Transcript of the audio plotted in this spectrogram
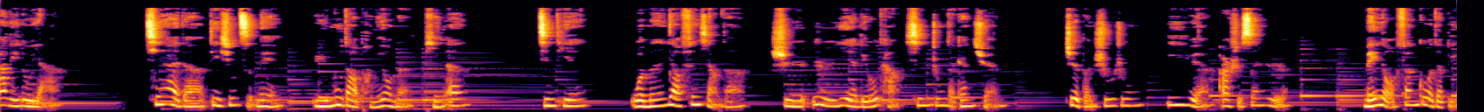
哈利路亚！亲爱的弟兄姊妹与慕道朋友们平安。今天我们要分享的是《日夜流淌心中的甘泉》这本书中一月二十三日“没有翻过的饼”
